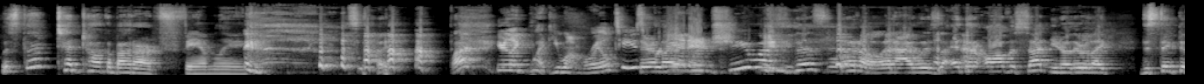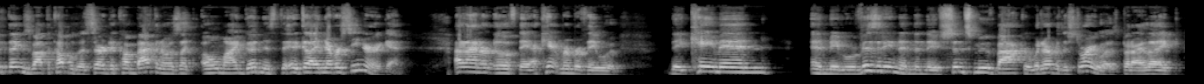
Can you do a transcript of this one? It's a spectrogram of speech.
was that TED talk about our family? Like, what? You're like, what? You want royalties? They're Forget like, it. when she was this little, and I was, and then all of a sudden, you know, they were like distinctive things about the couple that started to come back, and I was like, oh my goodness, I'd never seen her again, and I don't know if they, I can't remember if they were, they came in and maybe were visiting, and then they've since moved back or whatever the story was, but I like,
